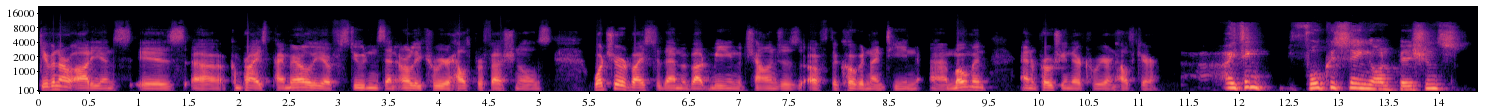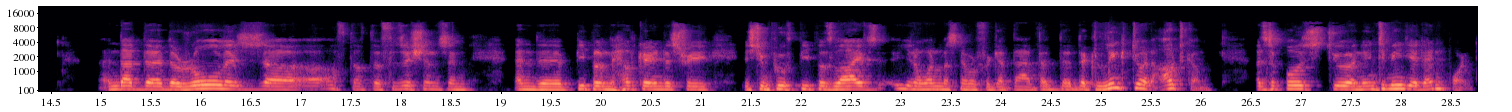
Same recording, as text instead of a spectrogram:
Given our audience is uh, comprised primarily of students and early career health professionals, what's your advice to them about meeting the challenges of the COVID nineteen uh, moment and approaching their career in healthcare? I think focusing on patients and that the the role is uh, of, of the physicians and and the people in the healthcare industry is to improve people's lives, you know, one must never forget that. That the, the link to an outcome as opposed to an intermediate endpoint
